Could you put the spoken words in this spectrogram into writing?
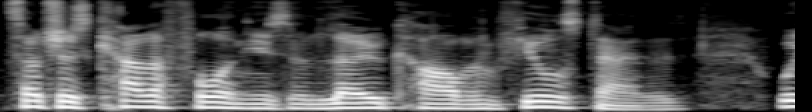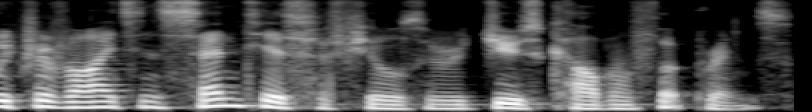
such as California's Low Carbon Fuel Standard, which provides incentives for fuels to reduce carbon footprints.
